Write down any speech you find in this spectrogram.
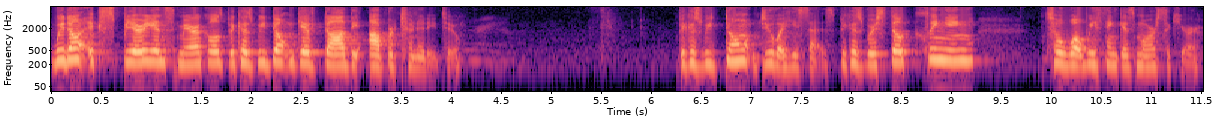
we don't experience miracles because we don't give God the opportunity to. Because we don't do what He says, because we're still clinging to what we think is more secure.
